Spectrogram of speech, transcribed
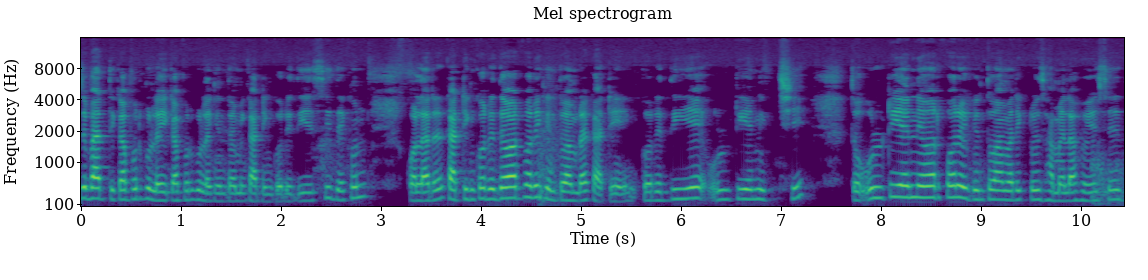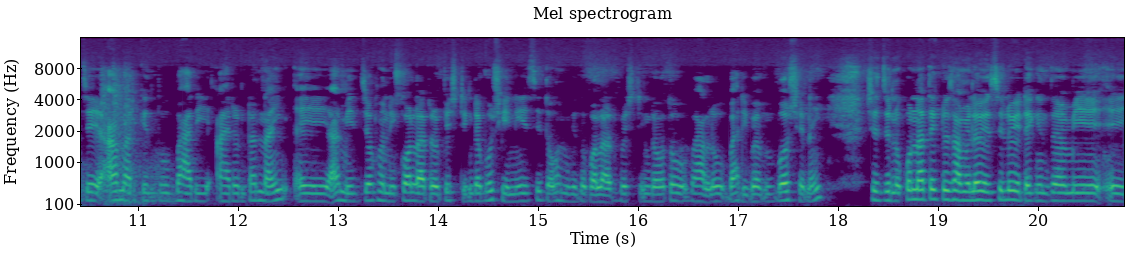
যে বাড়তি কাপড়গুলো, এই কাপড়গুলো কিন্তু আমি কাটিং করে দিয়েছি। দেখুন কলারের কাটিং করে দেওয়ার পরে কিন্তু আমরা কাটিং করে দিয়ে উল্টিয়ে নিচ্ছি। তো উল্টিয়ে নেওয়ার পরেও কিন্তু আমার একটু ঝামেলা হয়েছে যে আমার কিন্তু ভারী আয়রনটা নাই। এই আমি যখনই কলারের পেস্টিংটা বসিয়ে নিয়েছি, তখন কিন্তু কলার পেস্টিংটা অত ভালো, ভারীভাবে বসে নাই। সেজন্য কোনাতে একটু ঝামেলা হয়েছিল, এটা কিন্তু আমি এই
